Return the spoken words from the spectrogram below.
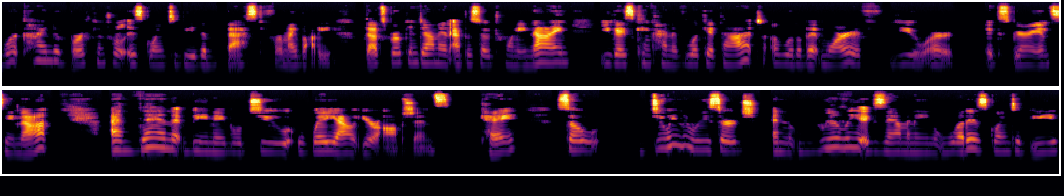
what kind of birth control is going to be the best for my body. That's broken down in episode 29. You guys can kind of look at that a little bit more if you are experiencing that. And then being able to weigh out your options. Okay. So, doing the research and really examining what is going to be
